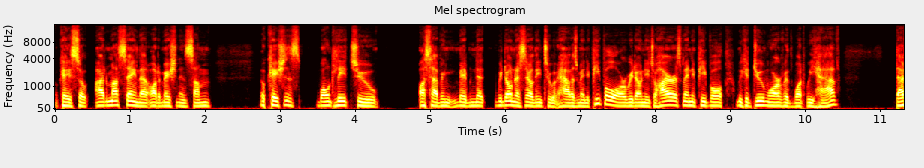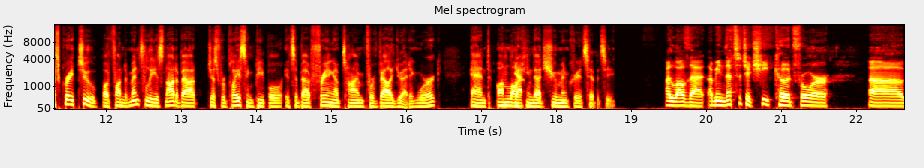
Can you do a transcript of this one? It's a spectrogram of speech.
Okay, so I'm not saying that automation in some occasions won't lead to us having maybe we don't necessarily need to have as many people or we don't need to hire as many people. We could do more with what we have. That's great too. But fundamentally, it's not about just replacing people. It's about freeing up time for value adding work and unlocking yeah. that human creativity. I love that. I mean, that's such a cheat code for uh,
